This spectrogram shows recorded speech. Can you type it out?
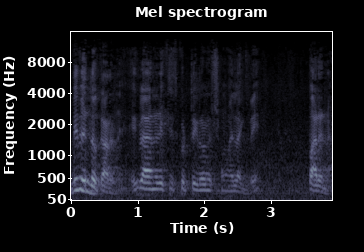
বিভিন্ন কারণে। এগুলো অ্যানালিসিস করতে গেলে অনেক সময় লাগবে। পারে না।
